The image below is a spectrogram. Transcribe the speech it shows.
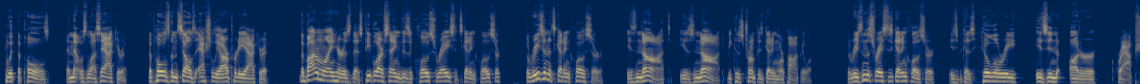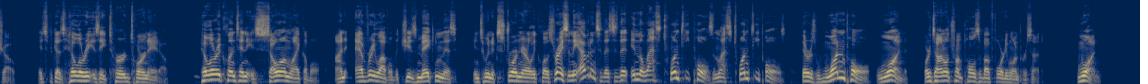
with the polls, and that was less accurate. The polls themselves actually are pretty accurate. The bottom line here is this people are saying this is a close race, it's getting closer. The reason it's getting closer is not, is not because Trump is getting more popular. The reason this race is getting closer is because Hillary is an utter crap show. It's because Hillary is a turd tornado. Hillary Clinton is so unlikable on every level that she is making this into an extraordinarily close race. And the evidence of this is that in the last 20 polls, in the last 20 polls, there is one poll, one, where Donald Trump polls above 41%. One.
